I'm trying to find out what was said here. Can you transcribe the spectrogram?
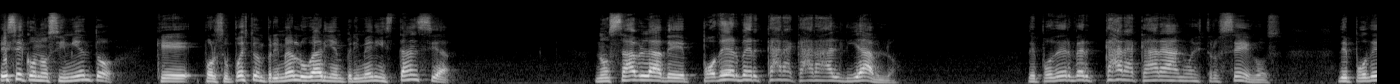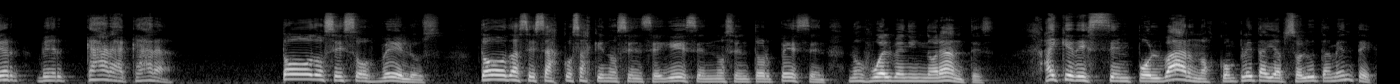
Ese conocimiento que, por supuesto, en primer lugar y en primera instancia, nos habla de poder ver cara a cara al diablo, de poder ver cara a cara a nuestros egos, de poder ver cara a cara todos esos velos, todas esas cosas que nos enseguecen, nos entorpecen, nos vuelven ignorantes. Hay que desempolvarnos completa y absolutamente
